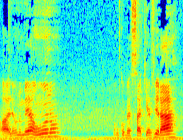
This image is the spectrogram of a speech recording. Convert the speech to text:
Olha, um no 61. Vamos começar aqui a virar.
